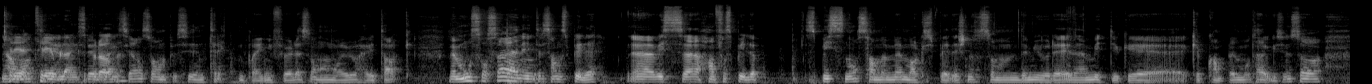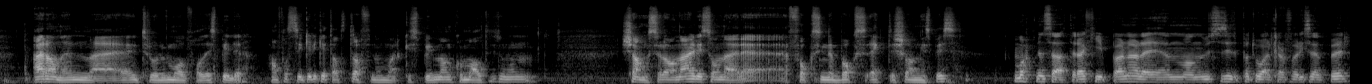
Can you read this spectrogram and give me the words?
Ja, Tre- han tre blanks på rad. Ja, så han plutselig en 13 poeng før det, så han har jo høyt tak. Men Moss også er en interessant spiller. Eh, hvis eh, han får spille spiss nå sammen med Markus Pedersen, som de gjorde i den midtukecupkampen mot Haugesund, så er han en eh, utrolig målfarlig spiller. Han får sikkert ikke tatt straffen om Markus spiller, men han kommer alltid til noen sjanser. Og han er litt sånn der eh, fox in the box, ekte slangespiss. Morten Sæter er keeperen. Er det en mann Hvis du sitter på et wildcard, f.eks.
